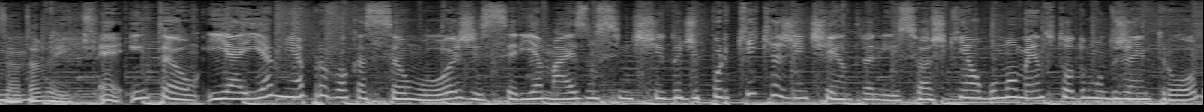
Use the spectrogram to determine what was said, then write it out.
exatamente. É, então, e aí a minha provocação hoje seria mais no sentido de por que que a gente entra nisso. Eu acho que em algum momento todo mundo já entrou,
